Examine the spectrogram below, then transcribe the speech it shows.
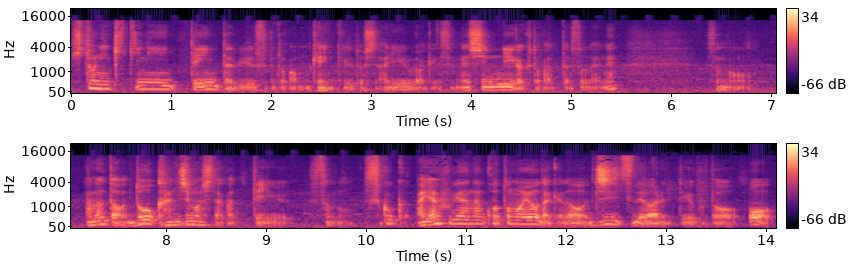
人に聞きに行ってインタビューするとかも研究としてあり得るわけですよね。心理学とかあったらそうだよね。そのあなたはどう感じましたかっていうそのすごくあやふやなことのようだけど事実ではあるっていうことを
